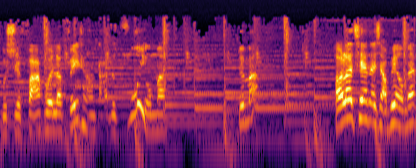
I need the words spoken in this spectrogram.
不是发挥了非常大的作用吗？对吗？好了，亲爱的小朋友们。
